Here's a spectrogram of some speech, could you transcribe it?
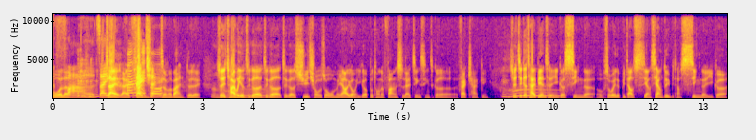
播了，再来 fact check 怎么办？对不对？所以才会有这个这个这个需求，说我们要用一个不同的方式来进行这个 fact checking。所以这个才变成一个新的所谓的比较相相对比较新的一个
